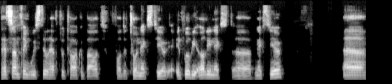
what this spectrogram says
That's something we still have to talk about for the tour next year. It will be early next uh, next year, uh,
